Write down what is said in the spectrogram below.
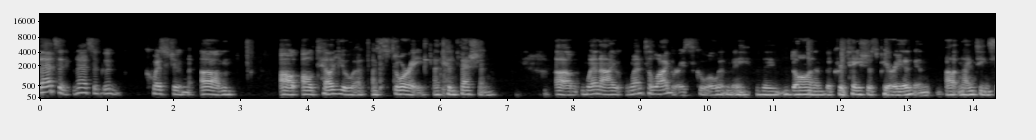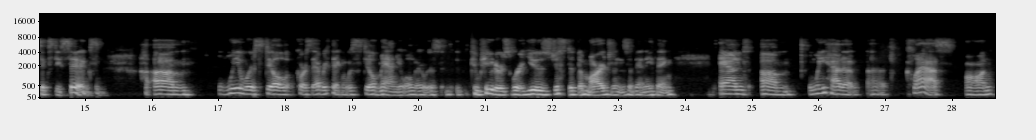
that's a that's a good question. Um, I'll I'll tell you a, a story, a confession. Um, when I went to library school in the, the dawn of the Cretaceous period in about 1966, um, we were still, of course, everything was still manual. There was computers were used just at the margins of anything, and um, we had a, a class on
